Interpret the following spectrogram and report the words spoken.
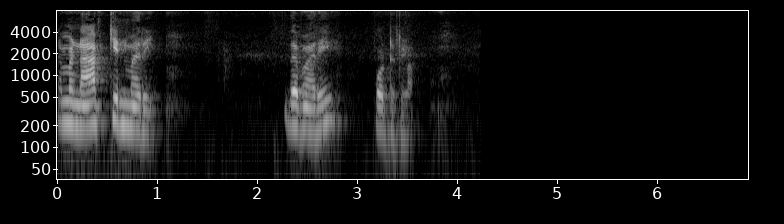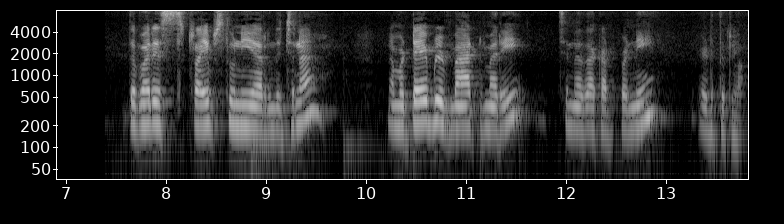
நம்ம நாப்கின் மாதிரி. இந்த மாதிரி போட்டுக்கலாம். இந்த மாதிரி ஸ்ட்ரைப்ஸ் துணியாக இருந்துச்சுன்னா நம்ம டேபிள் மேட் மாதிரி சின்னதாக கட் பண்ணி எடுத்துக்கலாம்.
